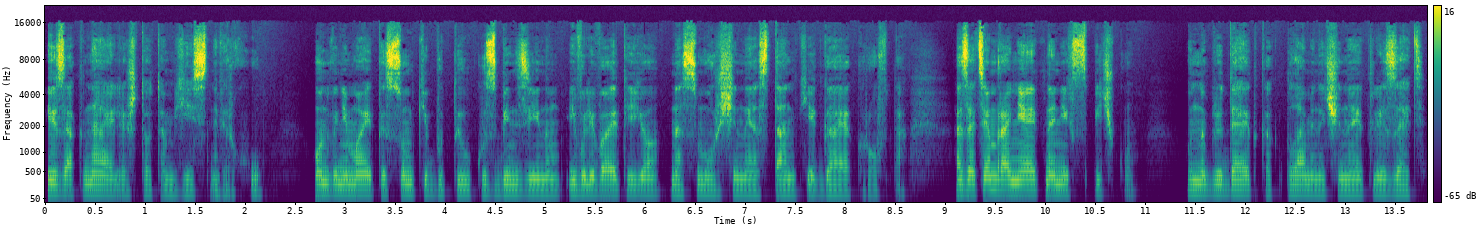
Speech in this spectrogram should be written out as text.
из окна или что там есть наверху. Он вынимает из сумки бутылку с бензином и выливает ее на сморщенные останки Гая Крофта, а затем роняет на них спичку. Он наблюдает, как пламя начинает лизать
